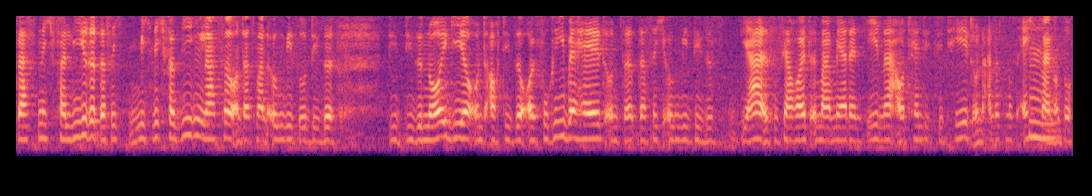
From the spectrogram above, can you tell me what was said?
das nicht verliere, dass ich mich nicht verbiegen lasse und dass man irgendwie so diese, die, diese Neugier und auch diese Euphorie behält und dass ich irgendwie dieses, ja, es ist ja heute immer mehr denn je eine Authentizität und alles muss echt mhm. sein und so.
